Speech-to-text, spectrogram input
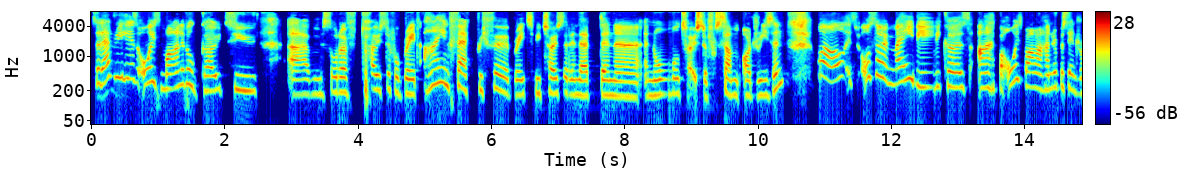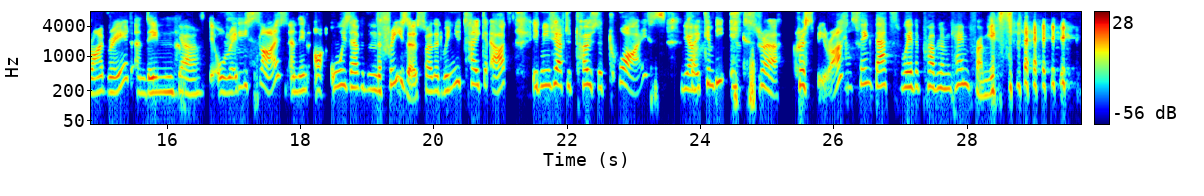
So that really is always my little go-to um, sort of toaster for bread. I, in fact, prefer bread to be toasted in that than a, a normal toaster for some odd reason. Well, it's also maybe because I always buy my 100% rye bread and then yeah. already sliced and then I always have it in the freezer so that when you take it out, it means you have to toast it twice. Yeah. So it can be extra crispy, right? I think that's where the problem came from yesterday.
